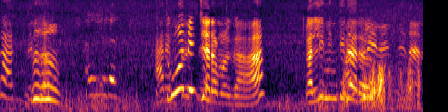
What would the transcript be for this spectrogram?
ಕಾಣ್ತಿಲ್ಲ. ನಿಜರ ಮಗ? ಅಲ್ಲಿ ನಿಂತಿದ್ದಾರೆ? ನಿಂತಿದ್ದಾರೆ.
